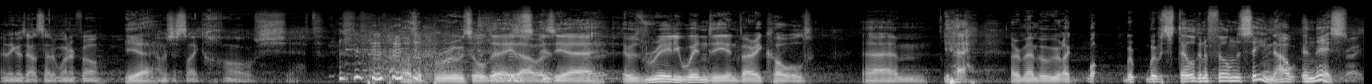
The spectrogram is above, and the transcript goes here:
I think it was outside of Winterfell. Yeah. I was just like, oh, shit. That was a brutal day. That was yeah. It was really windy and very cold. Um, yeah, I remember we were like, "What? We're, we're still going to film the scene now in this? Right.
